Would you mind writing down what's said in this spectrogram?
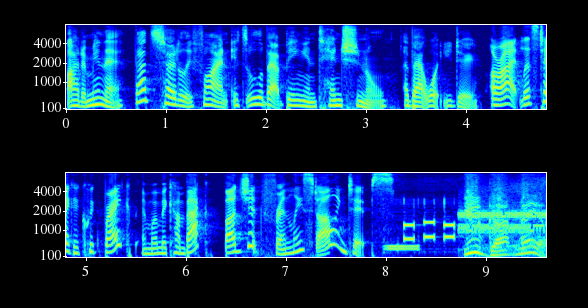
item in there. That's totally fine. It's all about being intentional about what you do. All right, let's take a quick break. And when we come back, budget friendly styling tips. You've got mail.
